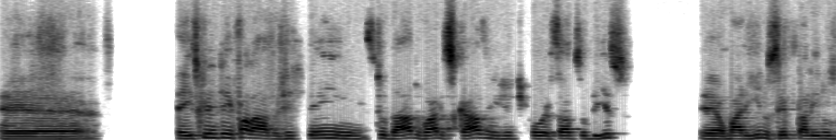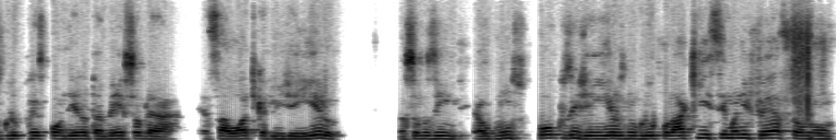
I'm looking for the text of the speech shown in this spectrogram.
É, é isso que a gente tem falado, a gente tem estudado vários casos, a gente tem conversado sobre isso. É, o Marino sempre está ali nos grupos respondendo também sobre a, essa ótica do engenheiro. Nós somos em, alguns poucos engenheiros no grupo lá que se manifestam no,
